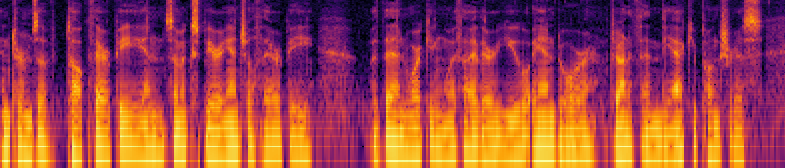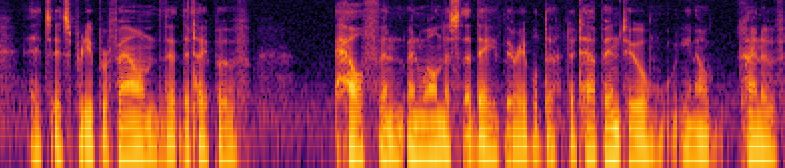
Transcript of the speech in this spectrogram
in terms of talk therapy and some experiential therapy, but then working with either you and or Jonathan, the acupuncturist, it's it's pretty profound the the type of health and, and wellness that they they're able to, to tap into. You know, kind of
